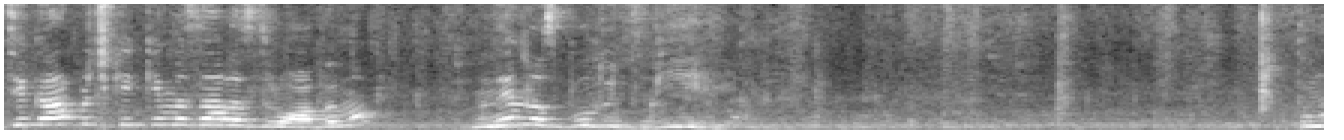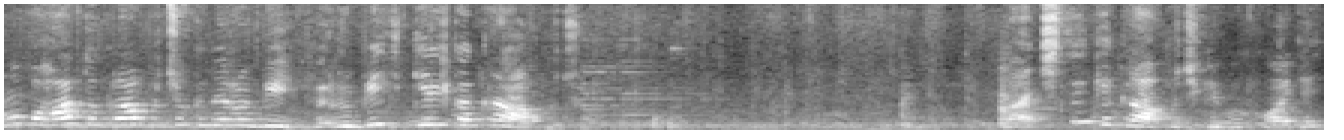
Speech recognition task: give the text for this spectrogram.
Ці крапочки, які ми зараз зробимо, вони в нас будуть білі. Тому багато крапочок не робіть. Робіть кілька крапочок. Бачите, які крапочки виходять?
